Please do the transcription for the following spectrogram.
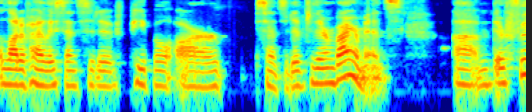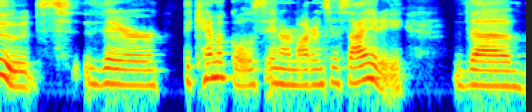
a lot of highly sensitive people are sensitive to their environments, um, their foods, their the chemicals in our modern society, the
